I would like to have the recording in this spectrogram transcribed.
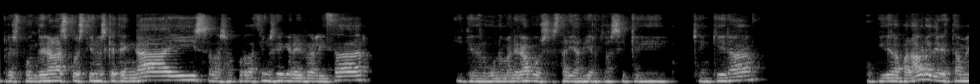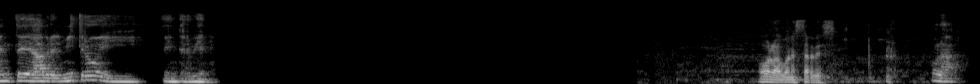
responder a las cuestiones que tengáis, a las aportaciones que queráis realizar y que de alguna manera pues estaría abierto. Así que quien quiera o pide la palabra, directamente abre el micro y, e interviene. Hola, buenas tardes. Hola.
